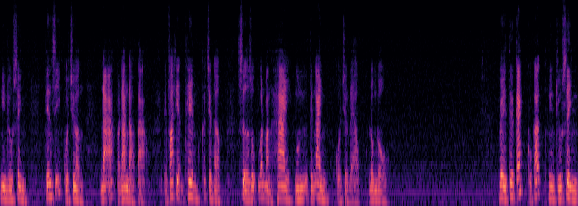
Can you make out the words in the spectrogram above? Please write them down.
nghiên cứu sinh, tiến sĩ của trường đã và đang đào tạo để phát hiện thêm các trường hợp sử dụng văn bằng 2 ngôn ngữ tiếng Anh của trường đại học Đông Đô. Về tư cách của các nghiên cứu sinh,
